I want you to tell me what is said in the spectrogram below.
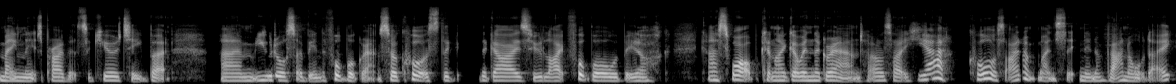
mainly it's private security, but um, you would also be in the football ground. So, of course, the, the guys who like football would be, oh, can I swap? Can I go in the ground? I was like, yeah, of course. I don't mind sitting in a van all day.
